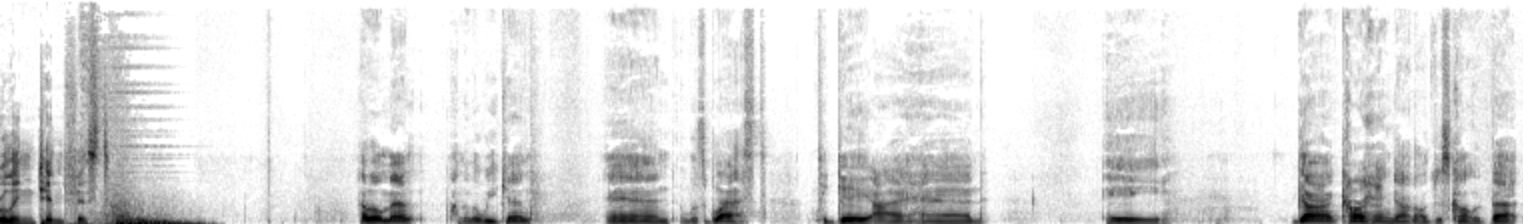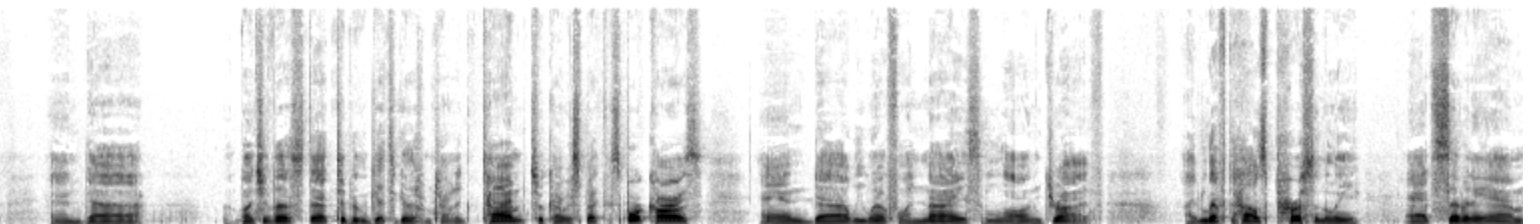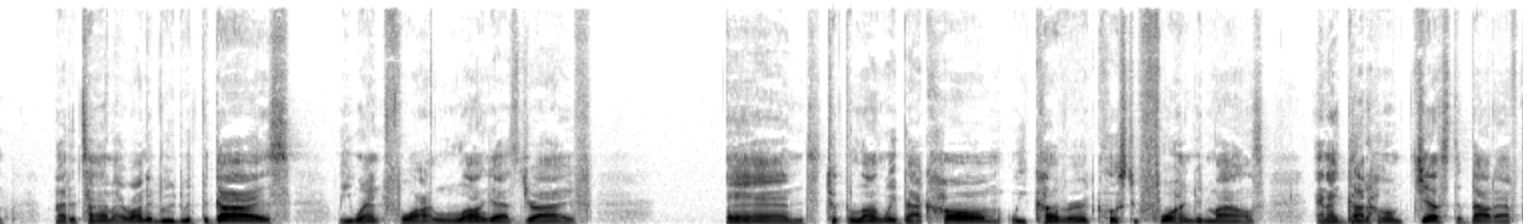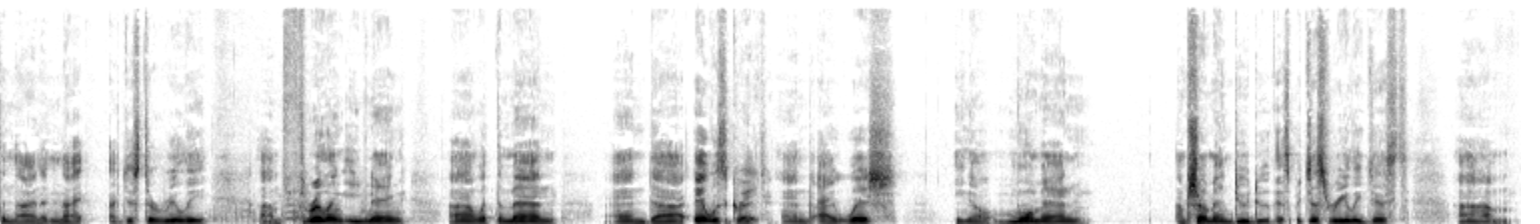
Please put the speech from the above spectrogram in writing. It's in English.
Rolling Tin Fist. Hello, man. Another weekend, and it was a blast. Today I had a guy car hangout. I'll just call it that, and uh, a bunch of us that typically get together from time to time took our respective sport cars, and uh, we went for a nice long drive. I left the house personally at 7 a.m. By the time I rendezvoused with the guys, we went for our long ass drive and took the long way back home. We covered close to 400 miles, and I got home just about after 9 at night. Uh, just a really um, thrilling evening uh, with the men, and uh, it was great. And I wish, you know, more men I'm sure men do do this, but just really just um,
